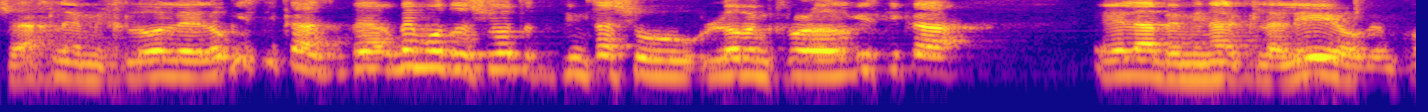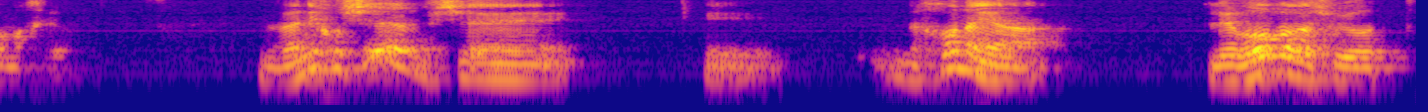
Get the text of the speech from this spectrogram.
שייך למכלול לוגיסטיקה, אז בהרבה מאוד רשויות אתה תמצא שהוא לא במכלול הלוגיסטיקה, אלא במנהל כללי או במקום אחר. ואני חושב שנכון היה לרוב הרשויות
